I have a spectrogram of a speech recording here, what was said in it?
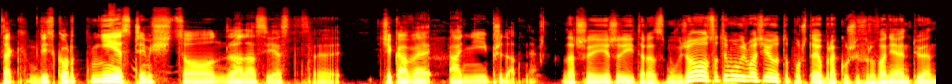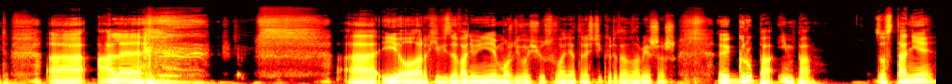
Tak, Discord nie jest czymś, co dla nas jest e, ciekawe ani przydatne. Znaczy, jeżeli teraz mówisz, o, co ty mówisz, Macieju, to poczytaj o braku szyfrowania end-to-end. A, ale... I o archiwizowaniu i niemożliwości usuwania treści, które tam zamieszasz. Y, Grupa IMPA zostanie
